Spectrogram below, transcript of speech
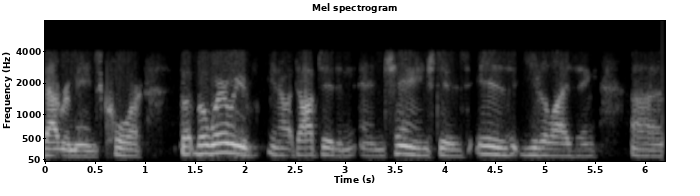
that remains core. But but where we've you know adopted and, and changed is is utilizing uh,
